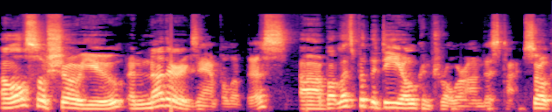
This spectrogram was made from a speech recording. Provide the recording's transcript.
I'll also show you another example of this, uh, but let's put the DO controller on this time. So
